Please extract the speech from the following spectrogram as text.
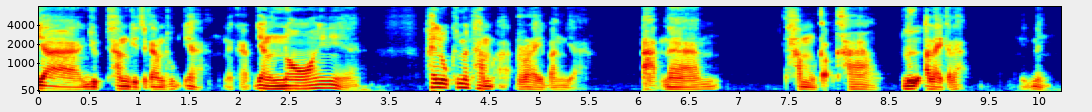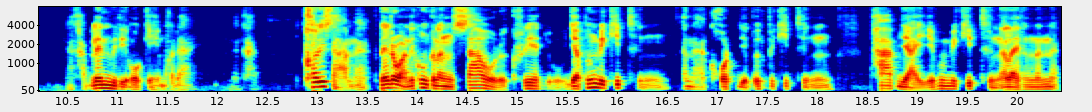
อย่าหยุดทำกิจกรรมทุกอย่างนะครับอย่างน้อยเนี่ยให้ลุกขึ้นมาทำอะไรบางอย่าง อาบน้ำทำกับข้าว หรืออะไรก็ได้นิดหนึ่งนะครับ เล่นวิดีโอเกมก็ได้นะครับ ข้อที่สามฮะในระหว่างที่คุณกำลังเศร้าหรือเครียดอยู่ อย่าเพิ่งไปคิดถึงอนาคต อย่าเพิ่งไปคิดถึงภาพใหญ่ อย่าเพิ่งไปคิดถึงอะไรทั้งนั้นนะ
